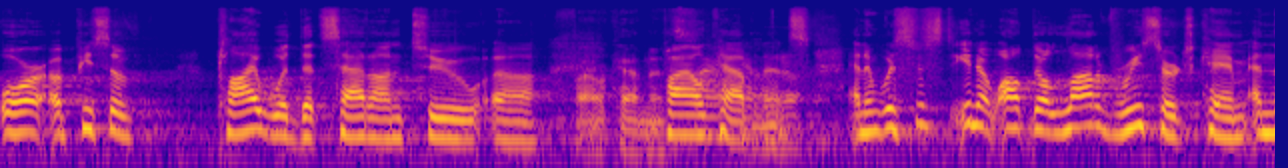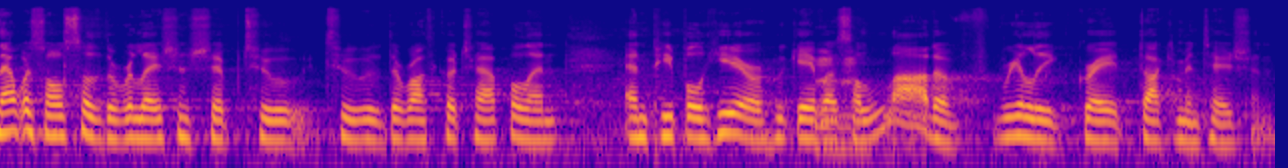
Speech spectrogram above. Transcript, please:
or a piece of plywood that sat onto uh, file cabinets. File cabinets. Yeah. And it was just, you know, all, a lot of research came, and that was also the relationship to, to the Rothko Chapel and, and people here who gave mm-hmm. us a mm-hmm. lot of really great documentation.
